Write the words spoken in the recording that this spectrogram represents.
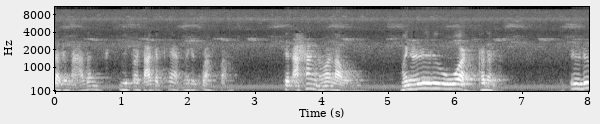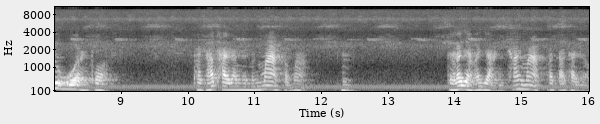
ศาสนาท่านมีภาษาแคบไม่ได้กว้างขวาง เป็นอาหั่งว่าเรา เหมือนรื้ออ้วนเท่านั้นรื้ออ้วนพอ ภาษาไทยเราเนี่ยมันมากกว่ามากแต่ละอย่างละอย่างใช้มากภาษาไทยเรา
